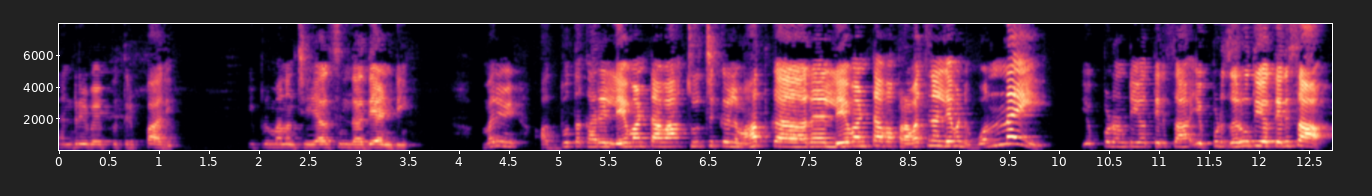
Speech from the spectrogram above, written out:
తండ్రి వైపు త్రిప్పాలి. ఇప్పుడు మనం చేయాల్సింది అదే అండి. మరి అద్భుత కార్యాలు లేవంటావా? సూచక్రియలు మహత్కార్యాలు లేవంటావా? ప్రవచనాలు లేవంట ఉన్నాయి. ఎప్పుడు ఉంటాయో తెలుసా? ఎప్పుడు జరుగుతాయో తెలుసా?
